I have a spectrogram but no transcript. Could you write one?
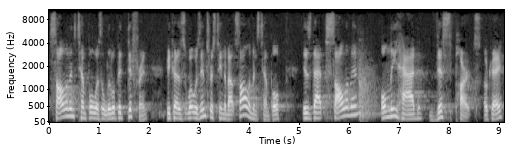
Solomon's temple was a little bit different because what was interesting about Solomon's temple is that Solomon only had this part, okay?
